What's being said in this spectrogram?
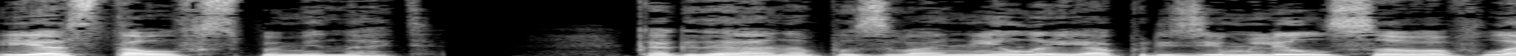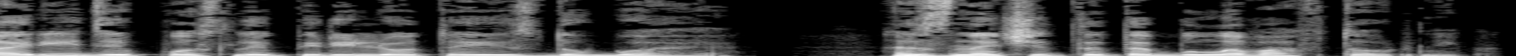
Я стал вспоминать. Когда она позвонила, я приземлился во Флориде после перелета из Дубая. Значит, это было во вторник.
